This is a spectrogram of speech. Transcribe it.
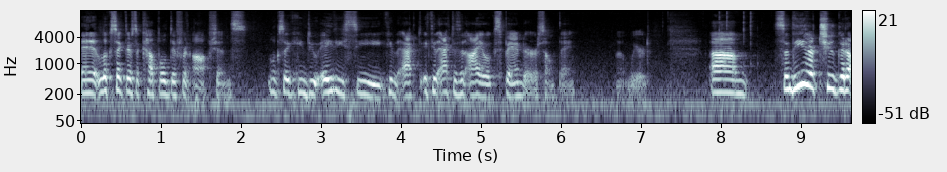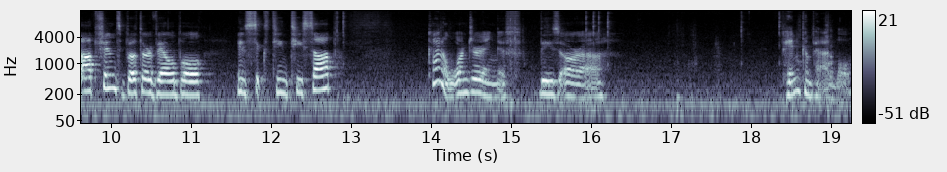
And it looks like there's a couple different options. It looks like you can do ADC. You can act. It can act as an IO expander or something. Oh, weird. Um, so these are two good options. Both are available in 16 TSOP. Kind of wondering if these are uh, pin compatible.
